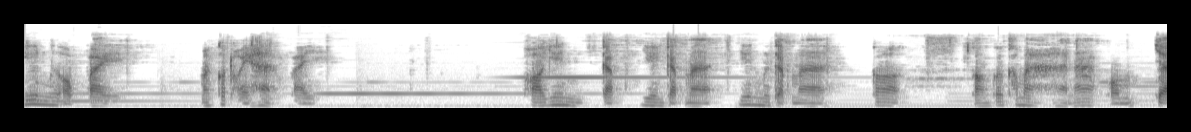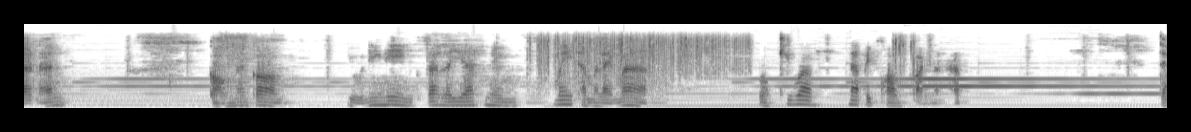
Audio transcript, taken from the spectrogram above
ยื่นมือออกไป มันก็ถอยห่างไป พอยื่นกลับยืนกลับมา ยื่นมือกลับมา ก็กล่องก็เข้ามาหาหน้าผม จากนั้น กล่องนั้นก็อยู่นิ่งๆสักระยะหนึ่งไม่ทำอะไรมาก ผมคิดว่าน่าเป็นความฝันนะครับ แต่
